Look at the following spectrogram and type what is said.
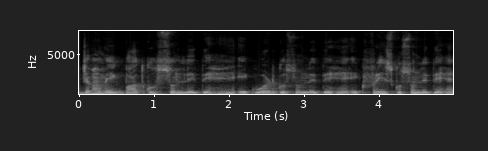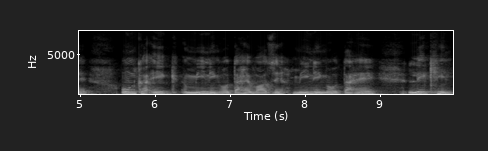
जब हम एक बात को सुन लेते हैं, एक वर्ड को सुन लेते हैं, एक फ्रेज को सुन लेते हैं, उनका एक मीनिंग होता है वाज मीनिंग होता है, लेकिन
